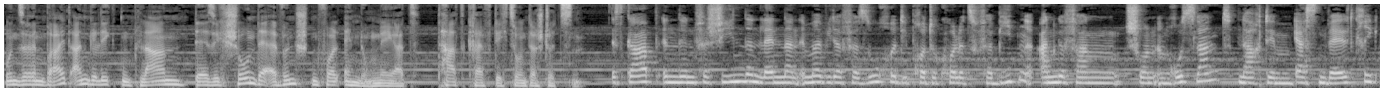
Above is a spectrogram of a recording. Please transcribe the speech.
unseren breit angelegten Plan, der sich schon der erwünschten Vollendung nähert, tatkräftig zu unterstützen. Es gab in den verschiedenen Ländern immer wieder Versuche, die Protokolle zu verbieten, angefangen schon in Russland nach dem Ersten Weltkrieg.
